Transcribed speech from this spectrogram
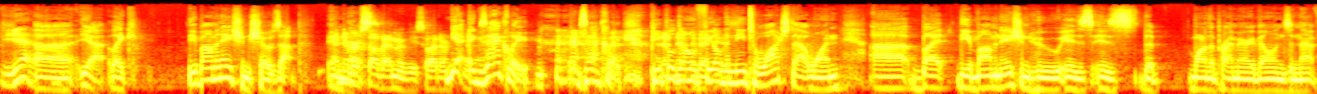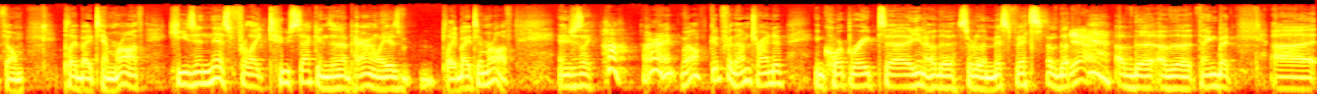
Yeah. uh, yeah, like the Abomination shows up. I never saw that movie, so I don't Yeah, know. exactly, exactly. People who don't feel the need to watch that one, uh, but the Abomination, who is is the one of the primary villains in that film, played by Tim Roth, he's in this for like two seconds, and apparently is played by Tim Roth, and it's just like, huh, all right, well, good for them trying to incorporate, uh, you know, the sort of the misfits of the Yeah. of the of the thing. But uh,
